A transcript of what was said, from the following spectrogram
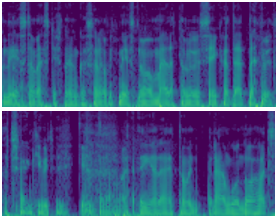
néztem ezt is, nagyon köszönöm. Itt néztem a mellettem lövő székre, tehát nem ült ott senki, úgyhogy Kénytelen vagy. igen, rájöttem, hogy rám gondolhatsz.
